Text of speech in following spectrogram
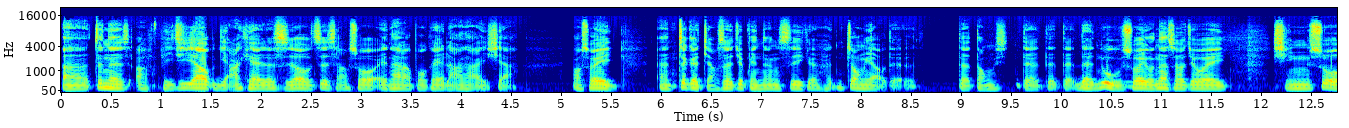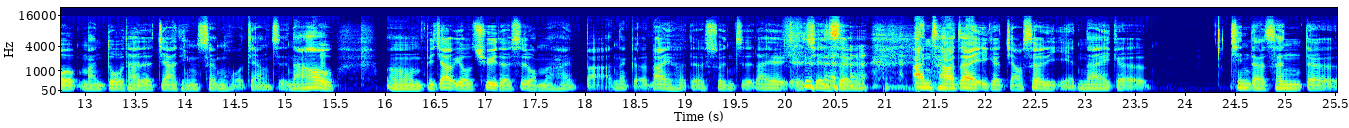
呃真的啊脾气要压起来的时候，至少说，哎，他老婆可以拉他一下，哦，所以。嗯，嗯这个角色就变成是一个很重要的的东西的的的人物，所以我那时候就会形塑蛮多他的家庭生活这样子。然后，嗯，比较有趣的是，我们还把那个奈何的孙子赖月元先生安插在一个角色里，演那一个金德森的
